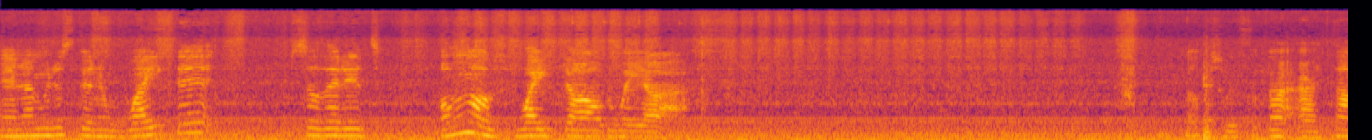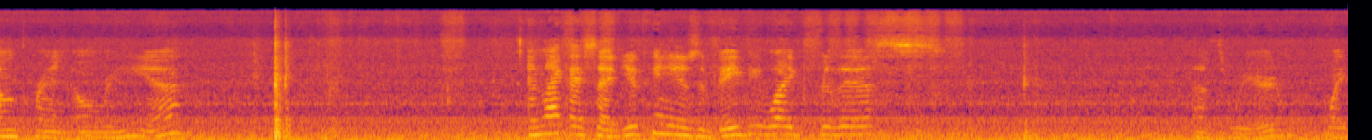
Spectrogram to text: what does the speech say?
and I'm just going to wipe it so that it's almost wiped all the way off. Oops, we forgot our thumbprint over here. And like I said, you can use a baby wipe for this. That's weird. Wipe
